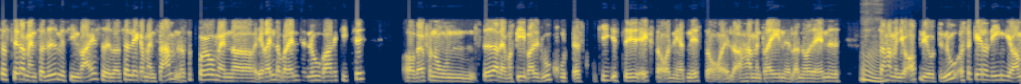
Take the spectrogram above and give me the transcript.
så sætter man sig ned med sin vejsedel, og så lægger man sammen, og så prøver man at erindre, hvordan det nu var, det gik til. Og hvad for nogle steder, der måske var lidt ukrudt, der skulle kigges til ekstraordinært næste år, eller har man dræn eller noget andet. Mm. Så har man jo oplevet det nu, og så gælder det egentlig om,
